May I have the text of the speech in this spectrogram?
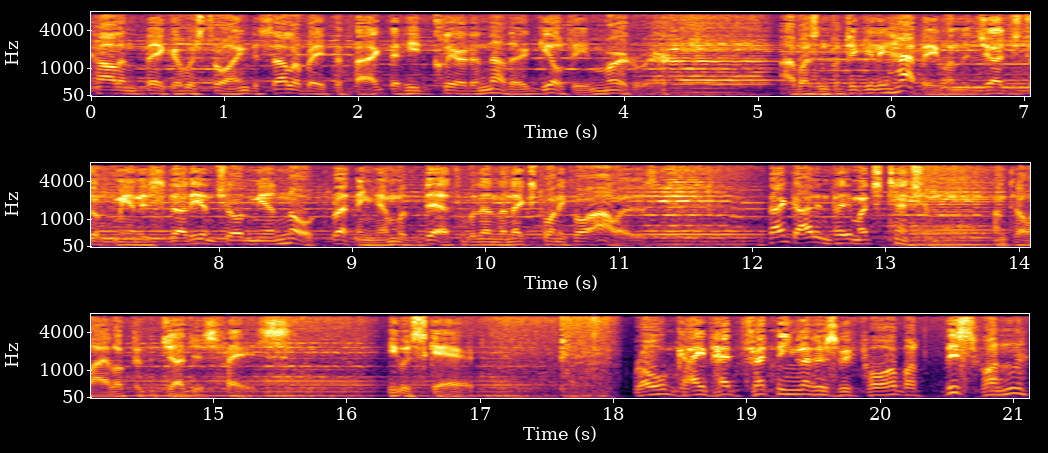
Colin Baker was throwing to celebrate the fact that he'd cleared another guilty murderer. I wasn't particularly happy when the judge took me in his study and showed me a note threatening him with death within the next 24 hours. In fact, I didn't pay much attention until I looked at the judge's face. He was scared. Rogue, I've had threatening letters before, but this one,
